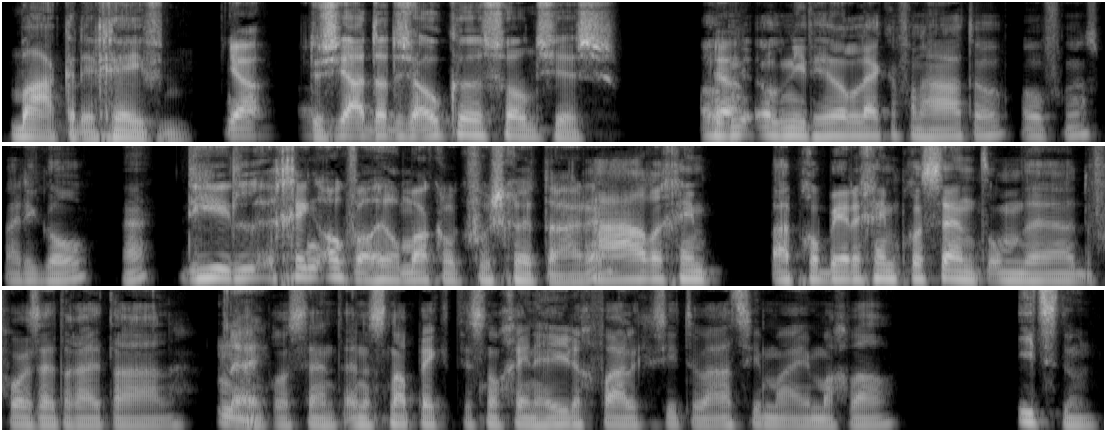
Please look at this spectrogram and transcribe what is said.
maken en geven. Ja. Dus ja, dat is ook Sanchez. Ook, Ja. niet- ook niet heel lekker van Hato, overigens, bij die goal. Hè? Die ging ook wel heel makkelijk voor Schut daar. Hè? Hij, haalde geen, hij probeerde geen procent om de, de voorzet eruit te halen. Nee. Geen procent. En dan snap ik, het is nog geen hele gevaarlijke situatie, maar je mag wel iets doen.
